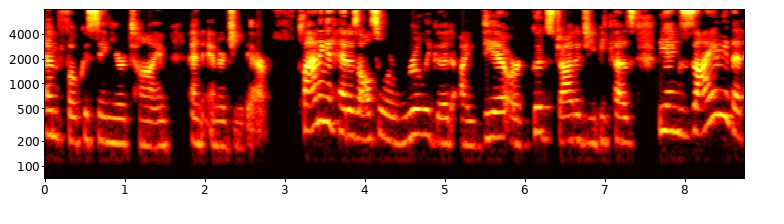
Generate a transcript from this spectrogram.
and focusing your time and energy there. Planning ahead is also a really good idea or good strategy because the anxiety that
